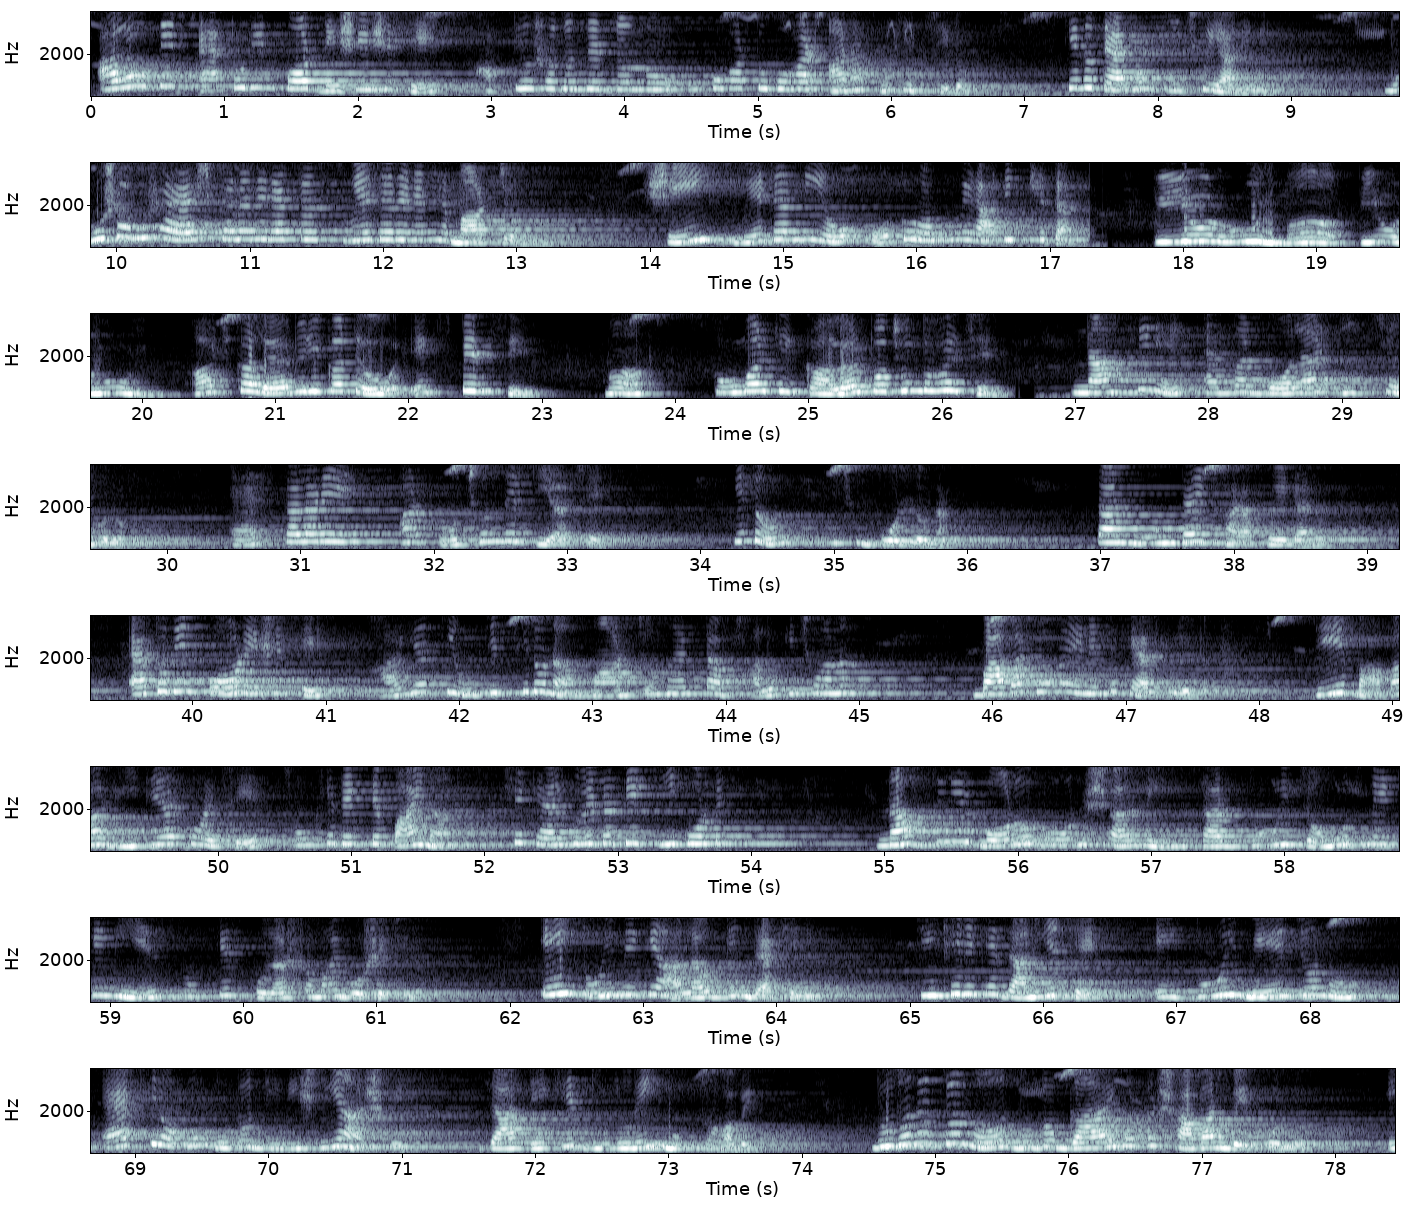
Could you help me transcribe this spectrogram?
আলাউদ্দিন এতদিন পর দেশে এসেছে, আত্মীয় স্বজনদের জন্য উপহার টুপহার আনা উচিত ছিল। কিন্তু তেমন কিছুই আনেনি। ভূষা ভূষা অ্যাশ কালারের একটা সোয়েটার এনেছে মার জন্য। সেই সোয়েটার নিয়েও কত রকমের আদিক্ষেতা। পিওর উল মা পিওর উল। আজকাল আমেরিকাতেও এক্সপেন্সিভ মা তোমার কি কালার পছন্দ হয়েছে? নাসরিনের একবার বলার ইচ্ছে হলো অ্যাশ কালারে আর পছন্দের কি আছে? কিন্তু কিছু বলল না। তার মনটাই খারাপ হয়ে গেল। এতদিন পর এসেছে ভাইয়ার কি উচিত ছিল না মার জন্য একটা ভালো কিছু আনা? বাবার জন্য এনেছে ক্যালকুলেটর। যে বাবা রিটায়ার করেছে, চোখে দেখতে পায় না, সে ক্যালকুলেটর দিয়ে কি করবে? নাসরিনের বড় বোন শারমিন তার দুই চমচ মেয়েকে নিয়ে সুটকেস খোলার সময় বসেছিল। এই দুই মেয়েকে আলাউদ্দিন দেখেনি। চিঠি লিখে জানিয়েছে, এই দুই মেয়ের জন্য একই রকম দুটো জিনিস নিয়ে আসবে, যা দেখে দুজনেই মুগ্ধ হবে। দুজনের জন্য দুটো গায়ে মাখা সাবান বের করল।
